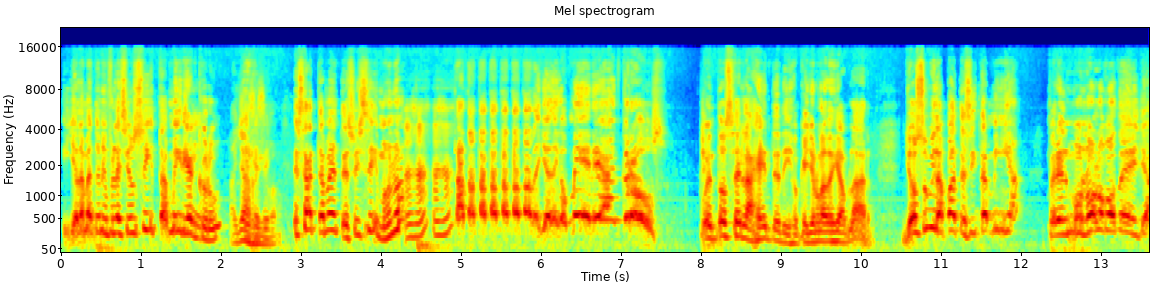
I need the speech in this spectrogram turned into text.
y yo le meto una inflexioncita a Miriam Sí. Cruz. Allá Sí, sí, arriba. Exactamente, eso hicimos, ¿no? Ajá, ajá. Ta, ta, ta, ta, ta, ta, ta. Y yo digo, Miriam Cruz. Pues entonces la gente dijo que yo no la dejé hablar. Yo subí la partecita mía, Pero el monólogo de ella.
